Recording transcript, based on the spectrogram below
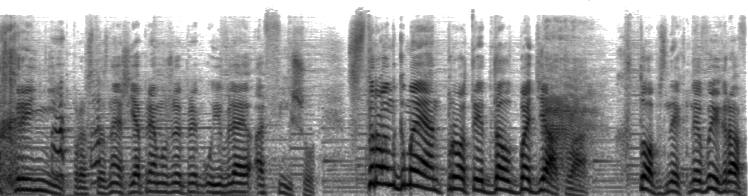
Охренеть просто, знаєш, я прямо вже прям уявляю афішу. Стронгмен проти долбадятла. Хто б з них не виграв,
